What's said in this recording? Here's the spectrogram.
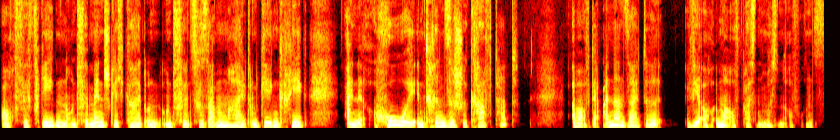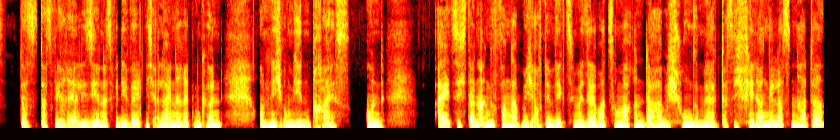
auch für Frieden und für Menschlichkeit und, und für Zusammenhalt und gegen Krieg, eine hohe intrinsische Kraft hat. Aber auf der anderen Seite wir auch immer aufpassen müssen auf uns. Dass, dass wir realisieren, dass wir die Welt nicht alleine retten können und nicht um jeden Preis. Und als ich dann angefangen habe, mich auf den Weg zu mir selber zu machen, da habe ich schon gemerkt, dass ich Federn gelassen hatte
